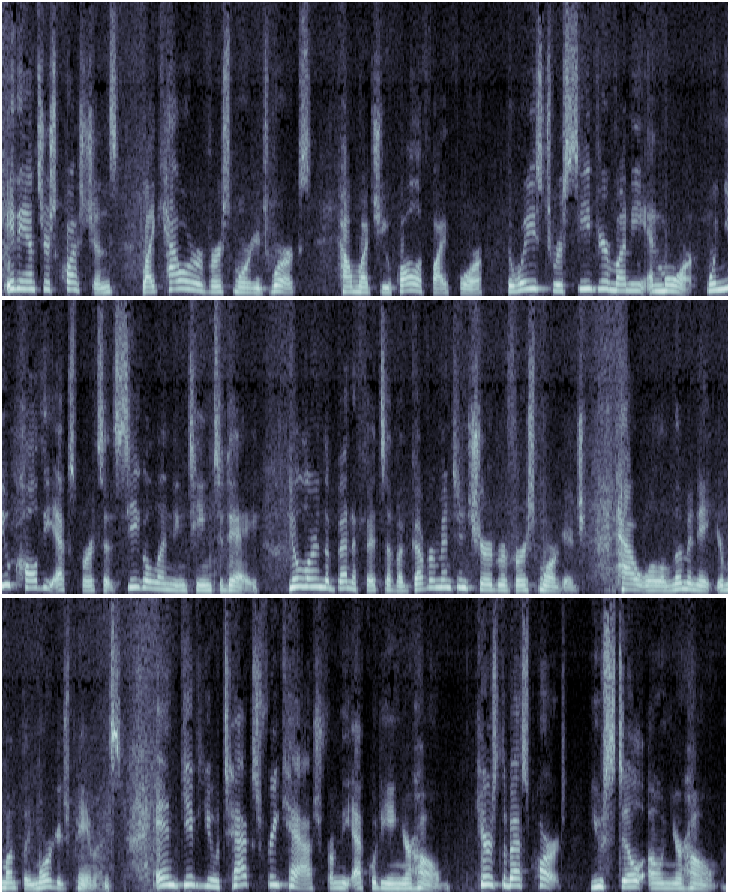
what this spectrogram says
It answers questions like how a reverse mortgage works, how much you qualify for, the ways to receive your money, and more. When you call the experts at Siegel Lending Team today, you'll learn the benefits of a government insured reverse mortgage, how it will eliminate your monthly mortgage payments, and give you tax free cash from the equity in your home. Here's the best part. You still own your home.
